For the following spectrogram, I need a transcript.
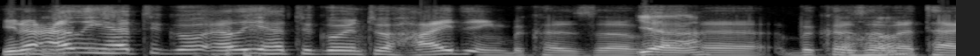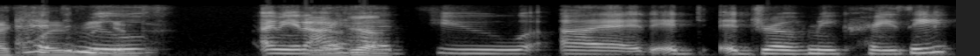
you know Ali had to go Ali had to go into hiding because of Yeah. uh, because of Uh-huh. attacks I by had to vegan move. I mean, I Yeah. had to. Uh, it it drove me crazy.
